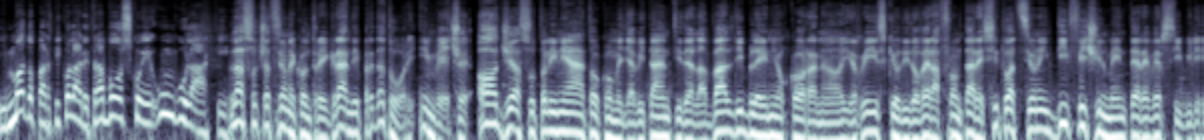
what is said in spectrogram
in modo particolare tra bosco e ungulati. L'associazione contro i grandi predatori, invece, oggi ha sottolineato come gli abitanti della Val di Blenio corrano il rischio di dover affrontare situazioni difficilmente reversibili,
